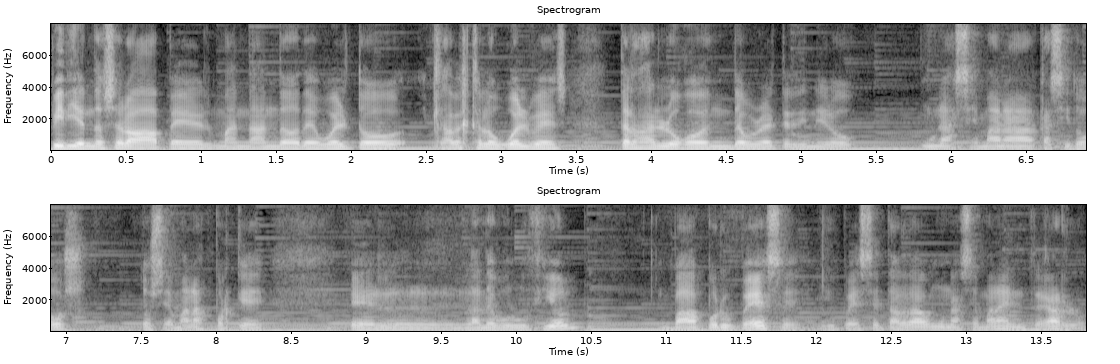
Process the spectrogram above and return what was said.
pidiéndoselo a Apple, mandando devuelto. Cada vez que lo vuelves, tardan luego en devolverte el dinero una semana, casi dos, dos semanas, porque la devolución va por UPS y UPS tarda una semana en entregarlo.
